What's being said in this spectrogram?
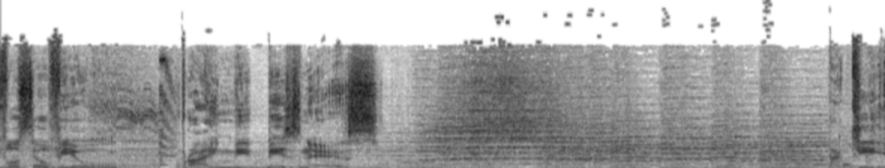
Você ouviu Prime Business. Aqui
